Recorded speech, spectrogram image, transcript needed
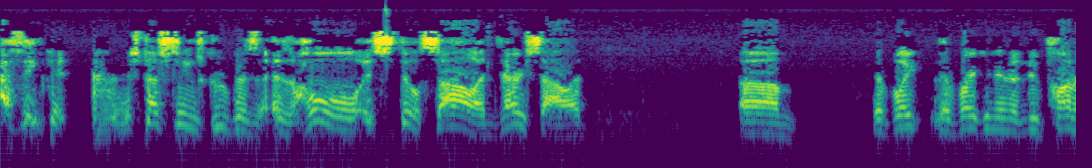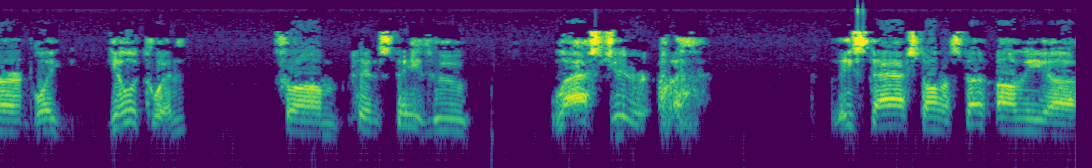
I think that the special teams group as, as a whole is still solid, very solid. Um, they're, Blake, they're breaking in a new punter, Blake Gillikin from Penn State, who last year they stashed on a stu- on the uh,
